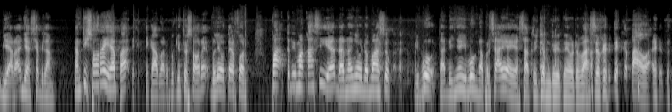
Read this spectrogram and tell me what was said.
biar aja. Saya bilang nanti sore ya Pak. Di kabar begitu sore beliau telepon, Pak terima kasih ya dananya udah masuk. Ibu tadinya ibu nggak percaya ya satu jam duitnya udah masuk. Dia ketawa itu.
